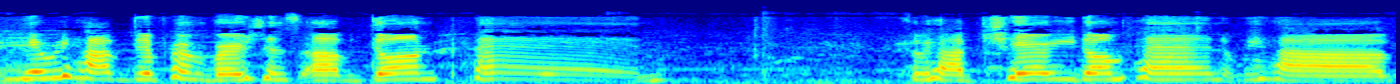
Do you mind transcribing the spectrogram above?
Here we have different versions of Don Pen. So we have cherry Don Pen, we have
